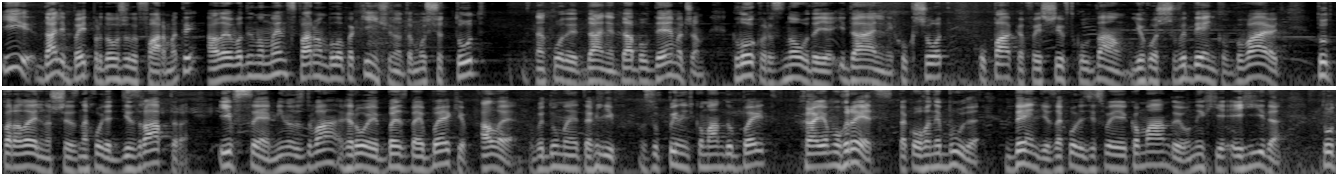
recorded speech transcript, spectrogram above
І далі Бейт продовжили фармити, але в один момент з фармом було покінчено, тому що тут знаходить Даня дабл демеджем, Клоквер знову дає ідеальний хукшот, у пака фейсшифт кулдаун, його швиденько вбивають. Тут паралельно ще знаходять Дізраптора, і все, мінус 2, герої без байбеків. Але ви думаєте, Гліф зупинить команду Бейт? Хай йому грець, такого не буде. Денді заходить зі своєю командою, у них є Егіда. Тут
